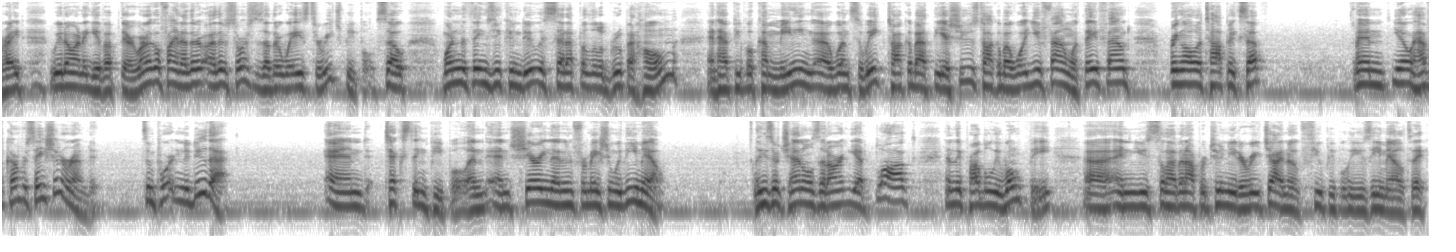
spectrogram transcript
right? We don't want to give up there. We want to go find other other sources, other ways to reach people. So one of the things you can do is set up a little group at home and have people come meeting uh, once a week, talk about the issues, talk about what you found, what they found, bring all the topics up, and you know have a conversation around it. It's important to do that. And texting people and and sharing that information with email these are channels that aren't yet blocked, and they probably won't be. Uh, and you still have an opportunity to reach out. I know a few people use email today.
